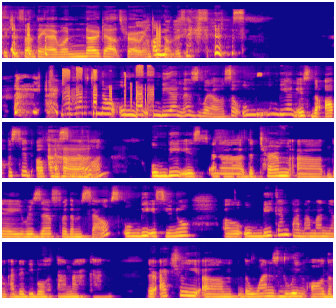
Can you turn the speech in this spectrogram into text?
which is something I will no doubt throw into conversations you have to know umbi-umbian as well. So umbi-umbian is the opposite of uh-huh. esmelon. Umbi is uh, the term uh, they reserve for themselves. Umbi is, you know, uh, umbi kan tanaman yang ada di bawah tanah kan. They're actually um, the ones doing all the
